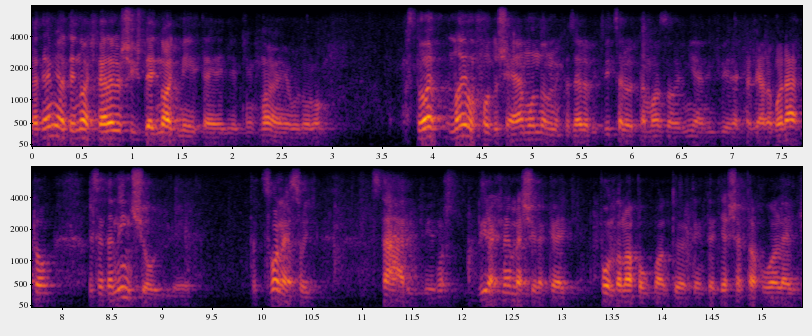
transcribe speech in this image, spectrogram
Tehát emiatt egy nagy felelősség, de egy nagy métej egyébként, nagyon jó dolog. Azt nagyon fontos elmondanom, amikor az előbb viccelődtem azzal, hogy milyen ügyvédekhez jár a barátom, hogy szerintem nincs jó ügyvéd. Tehát van ez, hogy ügyvéd. Most direkt nem mesélek egy, pont a napokban történt egy eset, ahol egy,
